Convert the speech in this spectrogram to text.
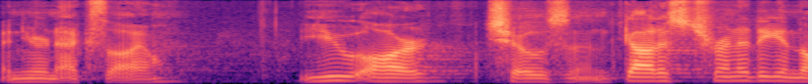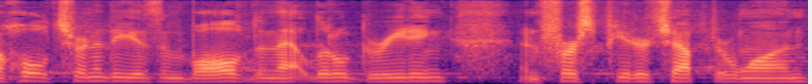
and you're an exile. You are chosen. God is Trinity, and the whole Trinity is involved in that little greeting in 1 Peter chapter 1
